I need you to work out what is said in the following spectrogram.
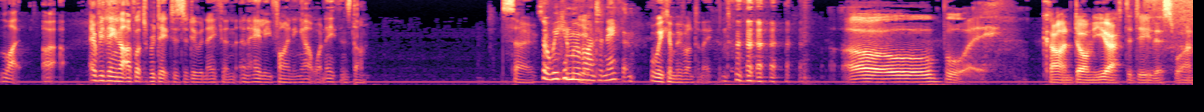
like uh, everything that I've got to predict is to do with Nathan and Haley finding out what Nathan's done. So So we can move Yeah. on to Nathan. we can move on to Nathan. Oh boy. Come on, Dom, you have to do this one.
